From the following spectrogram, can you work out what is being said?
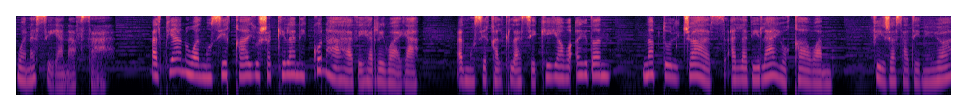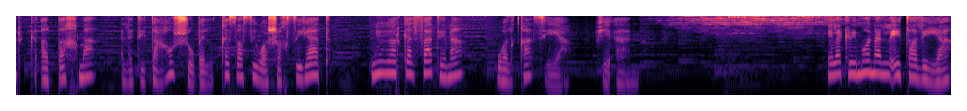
ونسي نفسه. البيانو والموسيقى يشكلان كنها هذه الرواية. الموسيقى الكلاسيكية وأيضا نبض الجاز الذي لا يقاوم في جسد نيويورك الضخمة التي تعج بالقصص والشخصيات نيويورك الفاتنة والقاسية في آن. إلى كريمونا الإيطالية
